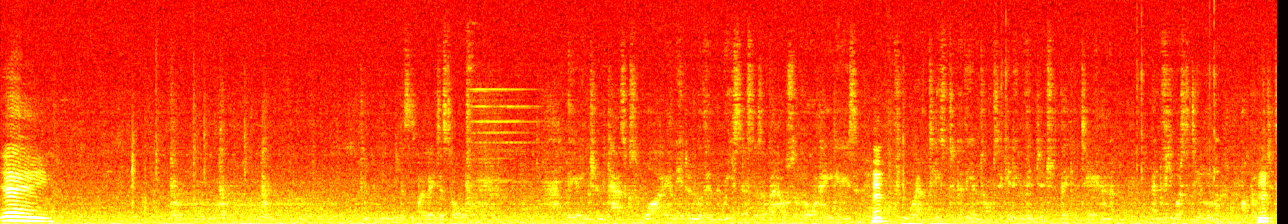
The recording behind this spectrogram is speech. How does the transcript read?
Yay! This is my latest haul. The ancient casks of wine are hidden within the recesses of the House of Lord Hades. Hmm. Few have tasted the intoxicating vintage they contain, and fewer still are permitted hmm.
